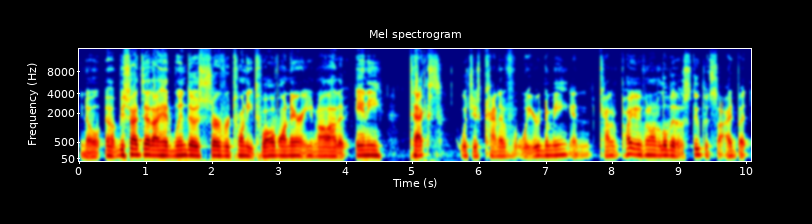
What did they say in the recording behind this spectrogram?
you know, uh, besides that, I had Windows Server 2012 on there. You're not allowed any text, which is kind of weird to me and kind of probably even on a little bit of the stupid side. But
